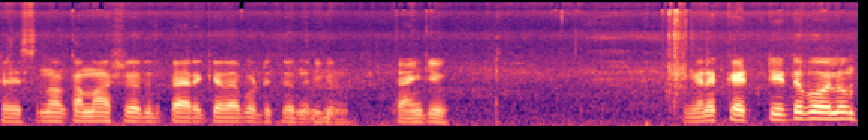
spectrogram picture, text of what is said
ടേസ്റ്റ് നോക്കാൻ മാഷ് ഒരു പേരക്കേതാ പൊട്ടിച്ച് തന്നിരിക്കുന്നു. Thank you. ഇങ്ങനെ കെട്ടിയിട്ട് പോലും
